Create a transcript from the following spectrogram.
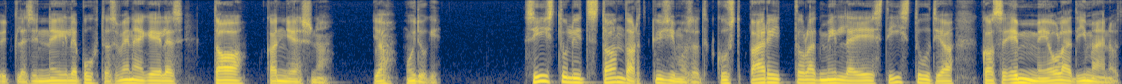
ütlesin neile puhtas vene keeles ta, kanježna. jah, muidugi. siis tulid standardküsimused, kust pärit oled, mille eest istud ja kas emmi oled imenud.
